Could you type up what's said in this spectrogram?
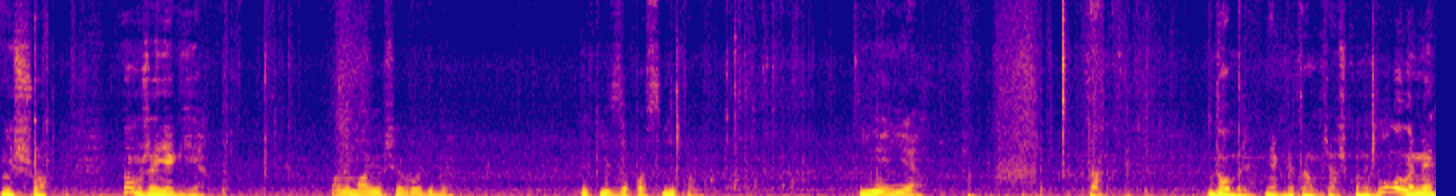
ніж що. Ну, вже як є. Але маю ще вроді би якісь запасні там. Є, є. Так. Добре, як би там тяжко не було, але ми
